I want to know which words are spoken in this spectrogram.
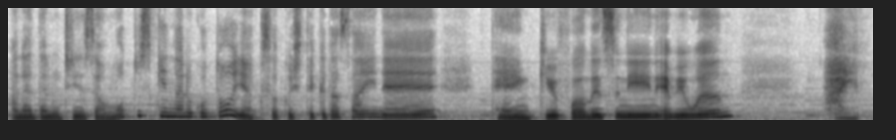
あなたの人生をもっと好きになることを約束してくださいね。Thank you for listening everyone はい。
